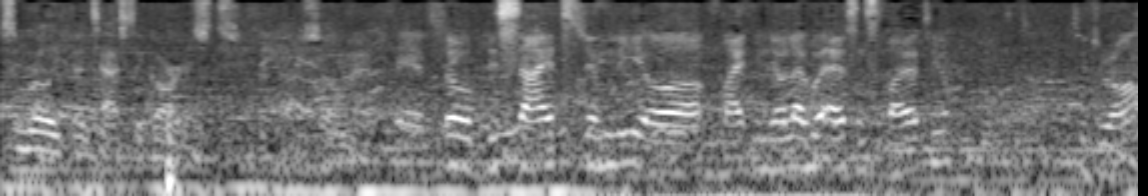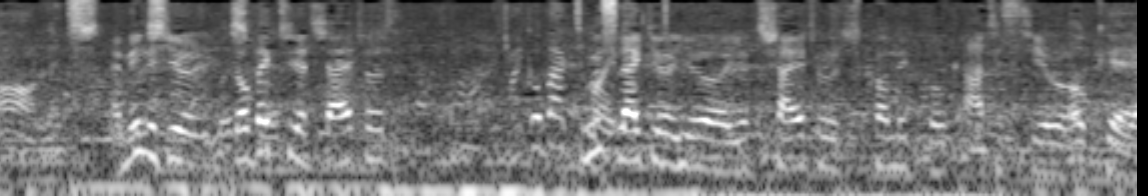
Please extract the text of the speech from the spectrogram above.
some really fantastic artists. So so besides Jim Lee or Mike Mignola, who else inspired you to draw? oh, that's I mean, if you go back to your childhood, if I go back to who's my like your, your, your childhood comic book artist hero? okay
